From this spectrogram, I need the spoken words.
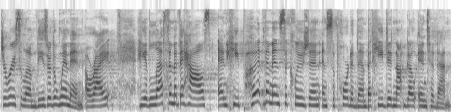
Jerusalem, these are the women, all right? He had left them at the house and he put them in seclusion and supported them, but he did not go into them.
